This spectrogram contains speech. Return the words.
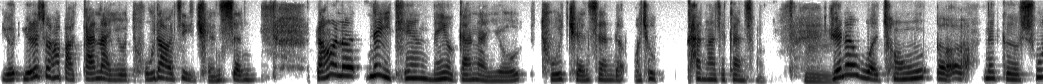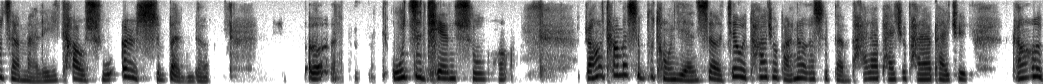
有有的时候她把橄榄油涂到自己全身，然后呢，那一天没有橄榄油涂全身的，我就看他在干什么。嗯，原来我从呃那个书展买了一套书，二十本的呃无字天书哈，然后他们是不同颜色，结果他就把那二十本排来排去，排来排去，然后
